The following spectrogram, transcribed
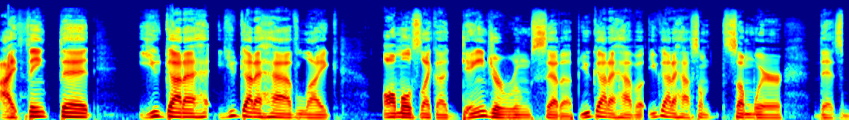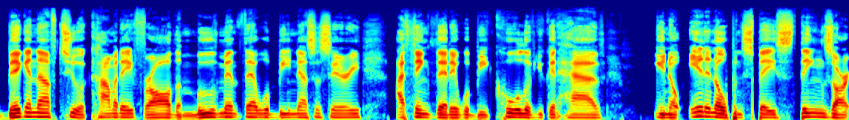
i think that you gotta you gotta have like almost like a danger room setup. You got to have a you got to have some somewhere that's big enough to accommodate for all the movement that would be necessary. I think that it would be cool if you could have you know in an open space things are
